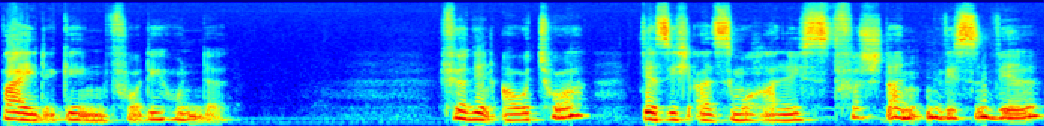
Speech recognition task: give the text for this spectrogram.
Beide gehen vor die Hunde. Für den Autor der sich als Moralist verstanden wissen will,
